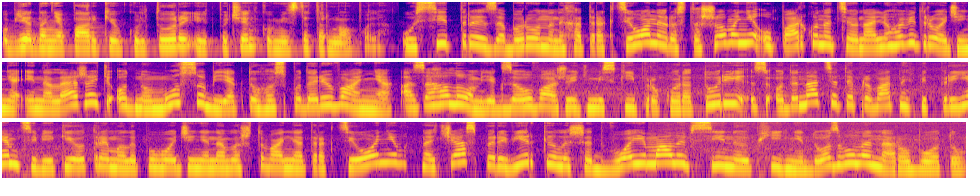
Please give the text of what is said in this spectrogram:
об'єднання парків культури і відпочинку міста Тернополя. Усі три заборонених атракціони розташовані у парку національного відродження і належать одному суб'єкту господарювання. А загалом, як зауважують в міській прокуратурі, з 11 приватних підприємців, які отримали погодження на влаштування атракціонів, на час перевірки лише двоє мали всі необхідні дозволи на роботу.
